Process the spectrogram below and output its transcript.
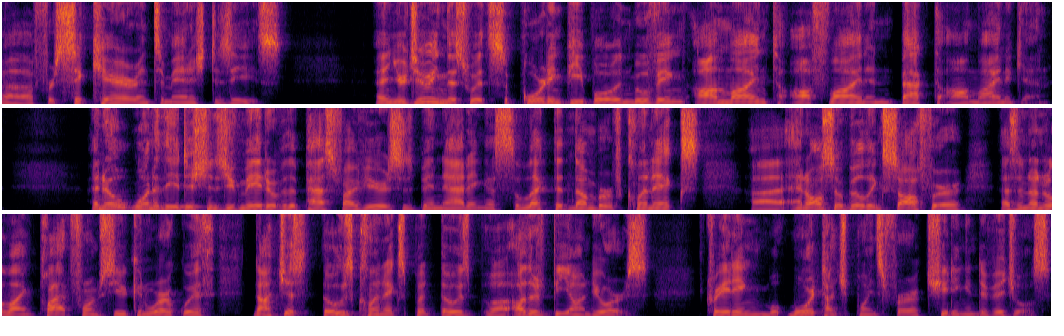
uh, for sick care and to manage disease. And you're doing this with supporting people and moving online to offline and back to online again. I know one of the additions you've made over the past five years has been adding a selected number of clinics uh, and also building software as an underlying platform so you can work with not just those clinics, but those uh, others beyond yours, creating m- more touch points for treating individuals.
